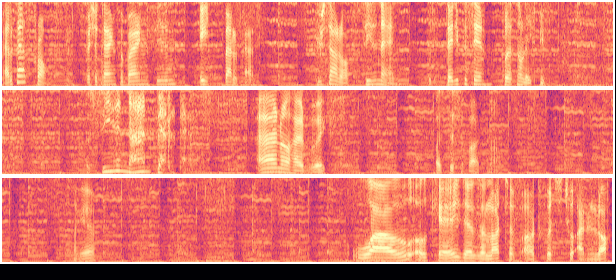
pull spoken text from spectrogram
Battle Pass prompts. Special thanks for buying the Season 8 Battle Pass. You start off Season 9 with 30% personal XP the Season 9 Battle Pass. I know how it works. This about now? Okay. Wow, okay, there's a lot of outfits to unlock.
